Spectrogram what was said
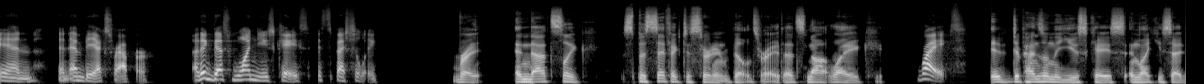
in an MDX wrapper. I think that's one use case, especially. Right. And that's like specific to certain builds, right? That's not like Right. It depends on the use case. And like you said,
